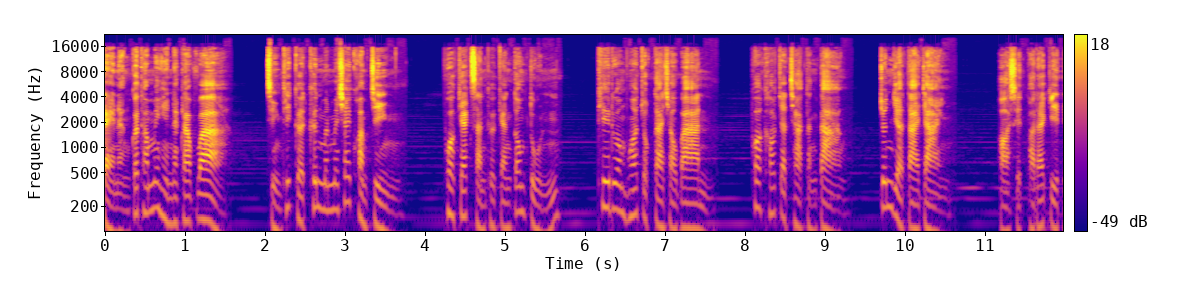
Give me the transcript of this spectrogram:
แต่หนังก็ทำให้เห็นนะครับว่า สิ่งที่เกิดขึ้นมันไม่ใช่ความจริง พวกแจ็คสันคือแกงต้มตุนที่ร่วมหัวจกตายชาวบ้าน พวกเขาจัดฉากต่างๆ จนเหยื่อตายใจ พอเสร็จภารกิจ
